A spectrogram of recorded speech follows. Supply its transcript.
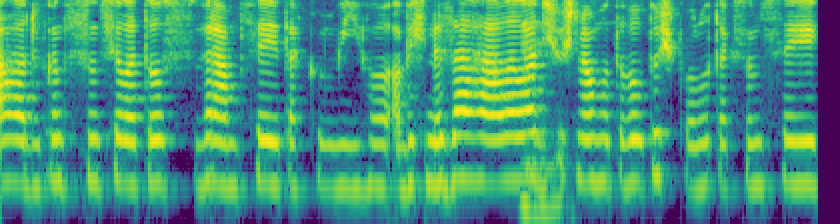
a dokonce jsem si letos v rámci takového, abych nezahálela, hmm. když už mám hotovou tu školu, tak jsem si,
